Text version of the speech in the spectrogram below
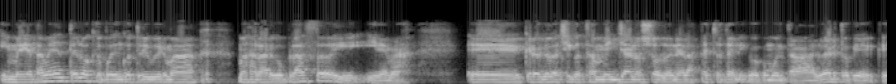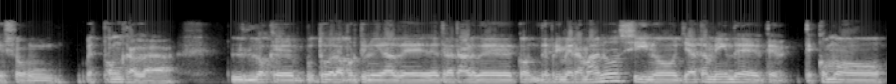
inmediatamente, los que pueden contribuir más, más a largo plazo y, y demás. Eh, creo que los chicos también, ya no solo en el aspecto técnico, como comentaba Alberto, que, que son esponjas la, los que tuve la oportunidad de, tratar de, de, primera mano, sino ya también de, cómo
